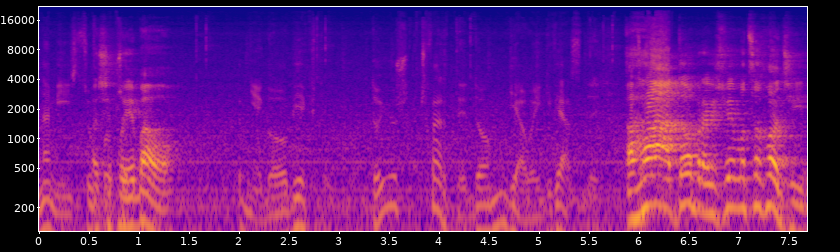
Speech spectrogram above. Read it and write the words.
Na miejscu A się pojebało. poprzedniego obiektu. To już czwarty dom Białej Gwiazdy. Aha, dobra, już wiem o co chodzi.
